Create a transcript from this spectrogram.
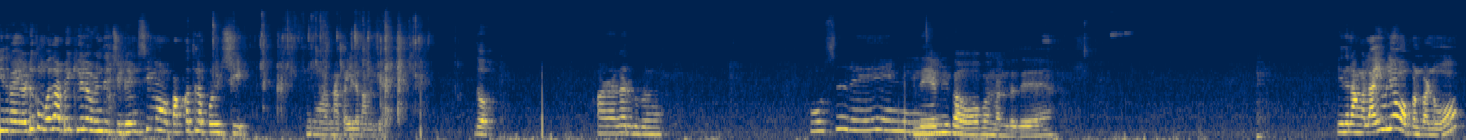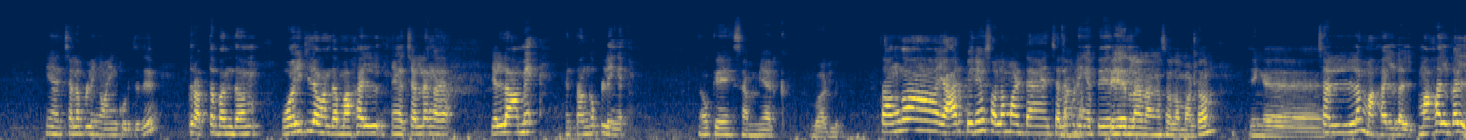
இது நான் எடுக்கும்போது அப்படியே கீழே விழுந்துச்சு. டென்சிமா பக்கத்துல போயிடுச்சு. நான் கையில காமிக்கிறேன். இதோ அழகா இருக்கு பாருங்க. உசுரே இது எப்படிப்பா ஓப்பன் பண்ணுறது இது நாங்கள் லைவ்லேயே ஓப்பன் பண்ணுவோம். என் செல்ல பிள்ளைங்க வாங்கி கொடுத்தது. ரத்த பந்தம் ஒயிட்டில் வந்த மகள் எங்கள் செல்லங்க எல்லாமே என் தங்க பிள்ளைங்க. ஓகே செம்மையாக இருக்கு. பாட்டில் தங்கம் யார் பேரையும் சொல்ல மாட்டேன். செல்ல பிள்ளைங்க பேர் பேர்லாம் நாங்கள் சொல்ல மாட்டோம். எங்கள் செல்ல மகள்கள். மகள்கள்.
